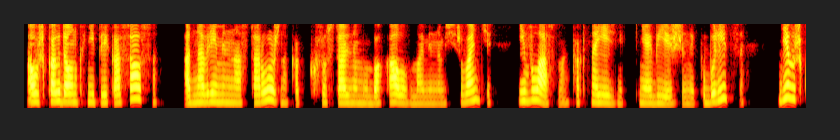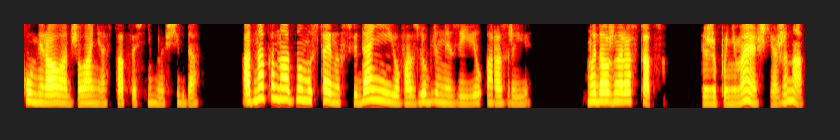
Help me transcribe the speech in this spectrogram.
а уж когда он к ней прикасался, одновременно осторожно, как к хрустальному бокалу в мамином серванте, и властно, как наездник к необъезженной кобылице, Девушка умирала от желания остаться с ним навсегда. Однако на одном из тайных свиданий ее возлюбленный заявил о разрыве. «Мы должны расстаться. Ты же понимаешь, я женат»,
